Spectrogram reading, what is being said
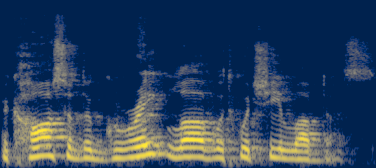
because of the great love with which He loved us,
